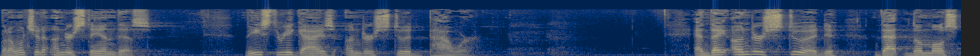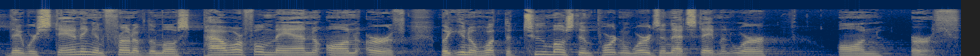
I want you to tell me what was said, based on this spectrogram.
But I want you to understand this. These three guys understood power. And they understood that the most they were standing in front of the most powerful man on earth. But you know what the two most important words in that statement were? On earth.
